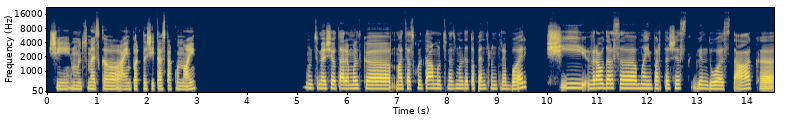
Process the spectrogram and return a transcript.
Și mulțumesc că ai împărtășit asta cu noi. Mulțumesc și eu tare mult că m-ați ascultat, mulțumesc mult de tot pentru întrebări și vreau doar să mai împărtășesc gândul ăsta că,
